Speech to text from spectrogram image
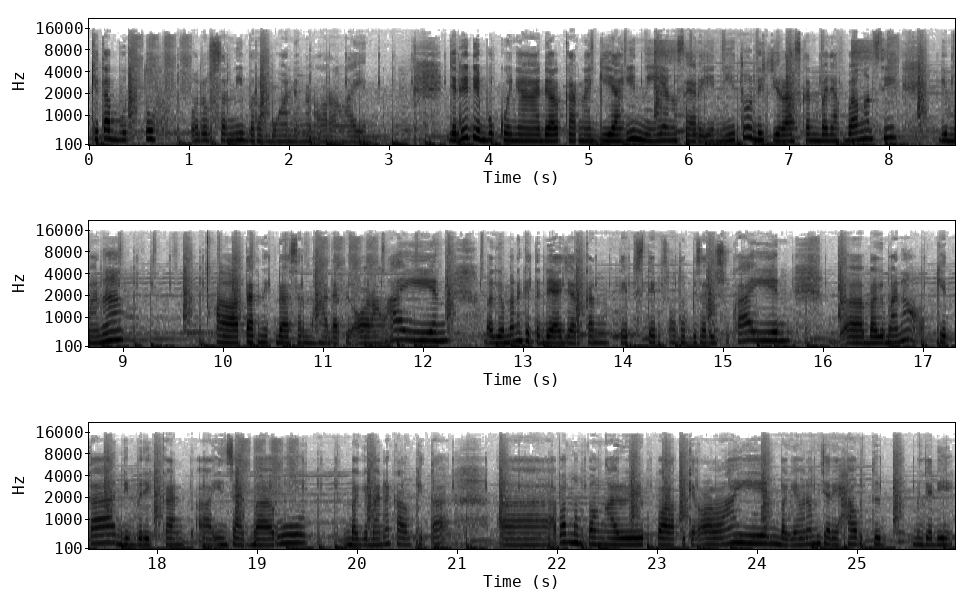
kita butuh untuk seni berhubungan dengan orang lain. Jadi di bukunya Dale Carnegie yang ini, yang seri ini itu dijelaskan banyak banget sih gimana uh, teknik dasar menghadapi orang lain, bagaimana kita diajarkan tips-tips untuk bisa disukain, uh, bagaimana kita diberikan uh, insight baru, bagaimana kalau kita uh, apa mempengaruhi pola pikir orang lain, bagaimana mencari how to menjadi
